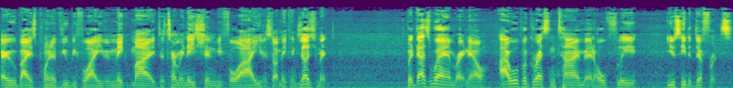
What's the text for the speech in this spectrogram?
everybody's point of view before I even make my determination before I even start making judgment. But that's where I am right now. I will progress in time and hopefully you see the difference.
